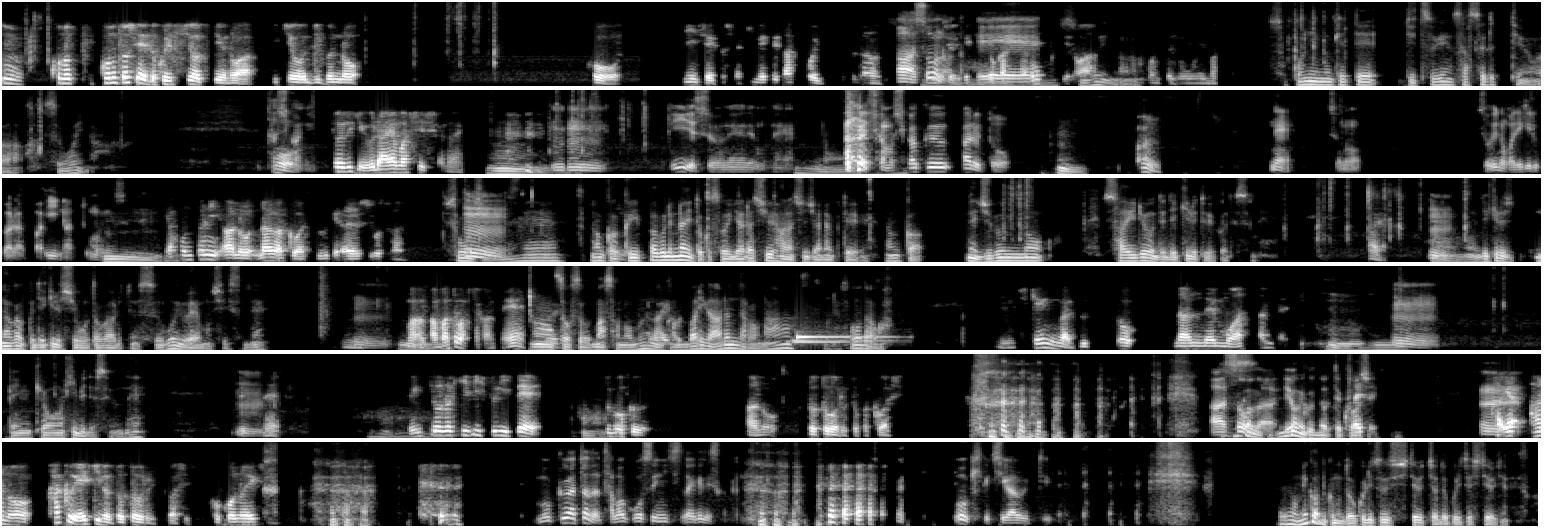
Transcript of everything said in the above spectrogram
うん、この、この年で独立しようっていうのは、一応自分の、こう、人生としては決めてたっぽいことなので、ああ、そうなんだ。かったねえ。っていうのはすごいな本当に思います。そこに向けて実現させるっていうのがすごいな。確かに。正直、羨ましいしかない。うん。うん。いいですよね、でもね。しかも資格あると、うん。ね、その、そういうのができるから、やっぱいいなと思いうますよね。んい、や、本当に、あの、長くは続けられる仕事なんで。そうですよね。なんか食いっぱぐれないとかそういうやらしい話じゃなくて、なんかね、自分の裁量でできるというかですね。うん。うんできる、長くできる仕事があるっていうのはすごい羨ましいですね。うん。まあ、頑張ってましたからね。ああそうそう。まあその分は頑張りがあるんだろうな。そそうだわ。うん試験がずっと何年もあったみたいうん。うん。勉強の日々ですよね。うん。ね勉強の日々すぎて、すごく、あの、ドトールとか詳しい。あ、そうだ。よく、だって詳しい。うんあいや、あの、各駅のドトールに詳しいです。ここの駅。僕はただタバコを吸いに行ってただけですからね。大きく違うっていう。でも三上君も独立してるっちゃ独立してるじゃないですか。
